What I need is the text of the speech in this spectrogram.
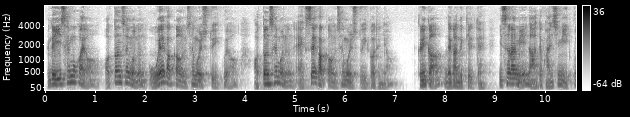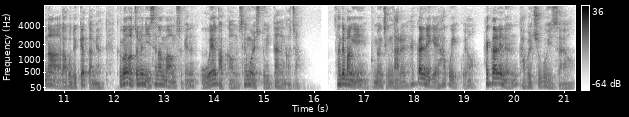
근데 이 세모가요, 어떤 세모는 O에 가까운 세모일 수도 있고요. 어떤 세모는 X에 가까운 세모일 수도 있거든요. 그러니까 내가 느낄 때 이 사람이 나한테 관심이 있구나 라고 느꼈다면 그건 어쩌면 이 사람 마음속에는 O에 가까운 세모일 수도 있다는 거죠. 상대방이 분명 지금 나를 헷갈리게 하고 있고요. 헷갈리는 답을 주고 있어요.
